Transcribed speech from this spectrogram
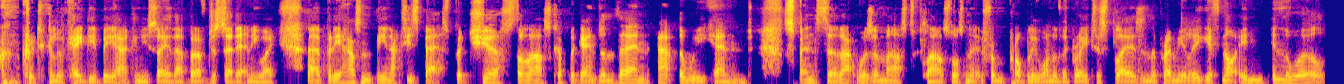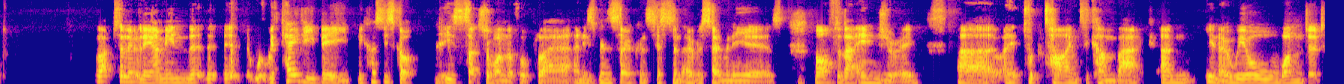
critical of KDB. How can you say that? But I've just said it anyway. Uh, but he hasn't been at his best. But just the last couple of games, and then at the weekend, Spencer, that was a masterclass, wasn't it? From probably one of the greatest players in the Premier League, if not in in the world. Well, absolutely. I mean, the, the, the, with KDB, because he's got he's such a wonderful player and he's been so consistent over so many years. After that injury, uh, it took time to come back, and you know, we all wondered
